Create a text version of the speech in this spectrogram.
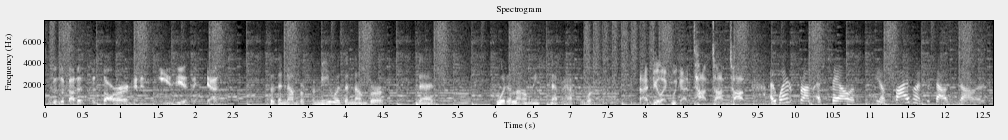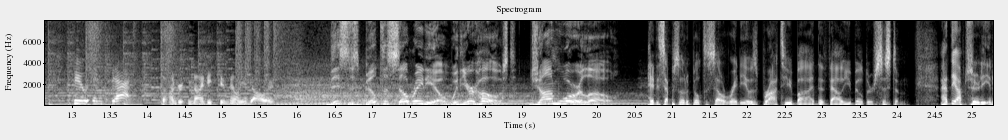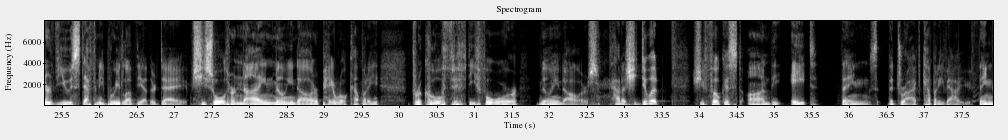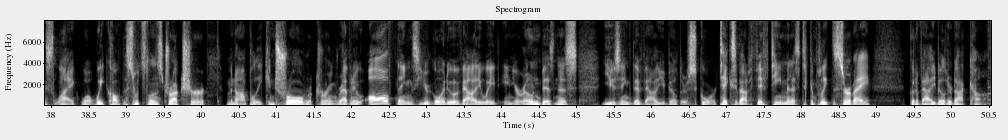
this was about as bizarre and as easy as it gets. So the number for me was a number that would allow me to never have to work. I feel like we got top, top, top. I went from a sale of, you know, $500,000 to in debt. $192 million. This is Built to Sell Radio with your host, John Warrillow. Hey, this episode of Built to Sell Radio is brought to you by the Value Builder System. I had the opportunity to interview Stephanie Breedlove the other day. She sold her $9 million payroll company for a cool $54 million. How did she do it? She focused on the eight things that drive company value. Things like what we call the Switzerland structure, monopoly control, recurring revenue, all things you're going to evaluate in your own business using the Value Builder score. It takes about 15 minutes to complete the survey. Go to valuebuilder.com.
